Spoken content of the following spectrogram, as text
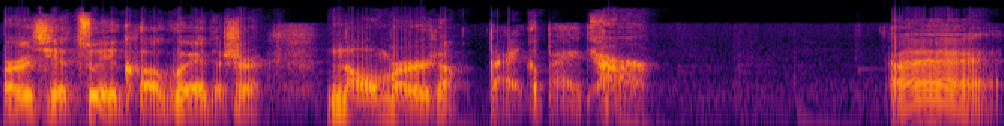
而且最可贵的是脑门上带个白点儿。哎，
